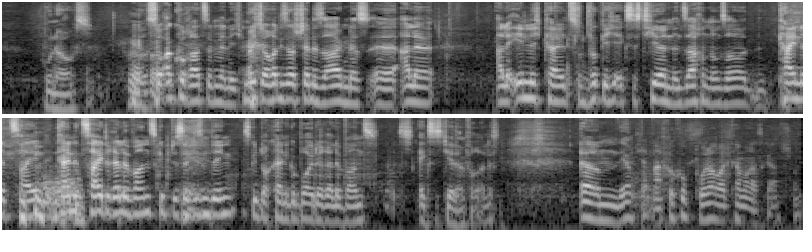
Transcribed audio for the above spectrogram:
Who knows? so akkurat sind wir nicht. Ich möchte auch an dieser Stelle sagen, dass äh, alle, alle Ähnlichkeit zu wirklich existierenden Sachen und so, keine, Zeit, keine Zeitrelevanz gibt es in diesem Ding. Es gibt auch keine Gebäuderelevanz. Es existiert einfach alles. Ähm, ja. Ich habe nachgeguckt, Polaroid-Kameras gab es schon.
